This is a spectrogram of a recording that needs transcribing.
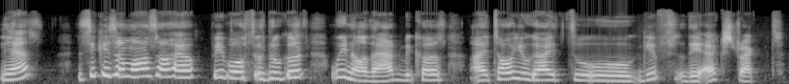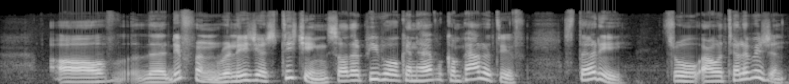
Yes? Sikhism also help people to do good. We know that because I told you guys to give the extract of the different religious teachings so that people can have a comparative study through our television.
